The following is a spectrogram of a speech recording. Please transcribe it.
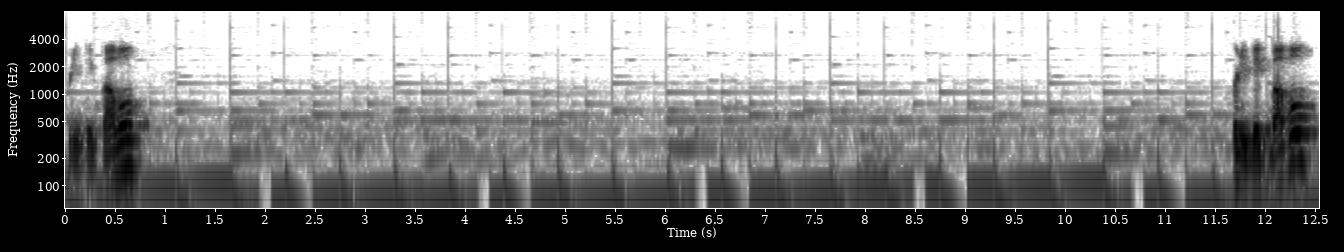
Pretty big bubble. Pretty big bubble.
